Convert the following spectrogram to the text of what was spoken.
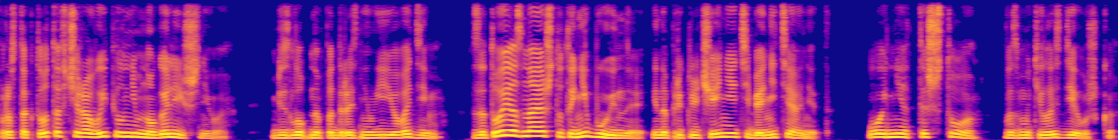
Просто кто-то вчера выпил немного лишнего. Безлобно подразнил ее Вадим. Зато я знаю, что ты не буйная, и на приключения тебя не тянет. Ой, нет, ты что? Возмутилась девушка.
